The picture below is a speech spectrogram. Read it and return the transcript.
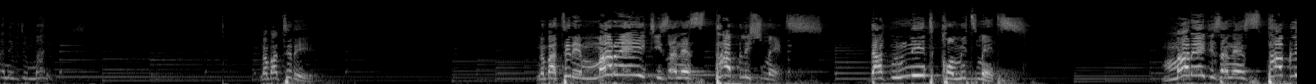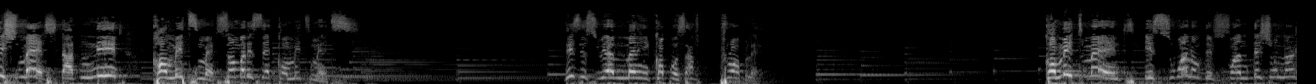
And it will manifest. Number three. Number three, marriage is an establishment that need commitment. Marriage is an establishment that need Commitment. Somebody said commitment. This is where many couples have problem. Commitment is one of the foundational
